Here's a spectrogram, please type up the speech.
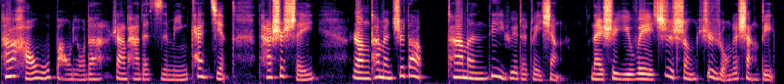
他毫无保留的让他的子民看见他是谁，让他们知道他们立约的对象乃是一位至圣至荣的上帝，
